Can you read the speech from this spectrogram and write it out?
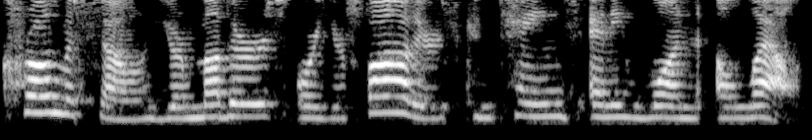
chromosome, your mother's or your father's, contains any one allele.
